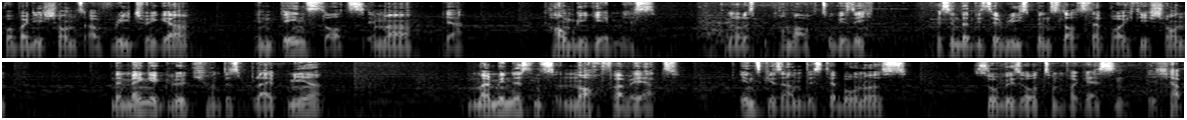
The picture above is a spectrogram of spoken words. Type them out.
wobei die Chance auf Retrigger in den Slots immer, ja, kaum gegeben ist. Genau das bekommen wir auch zu Gesicht. Es sind da diese Respin-Slots, da bräuchte ich schon eine Menge Glück und das bleibt mir mal mindestens noch verwehrt. Insgesamt ist der Bonus sowieso zum Vergessen. Ich habe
